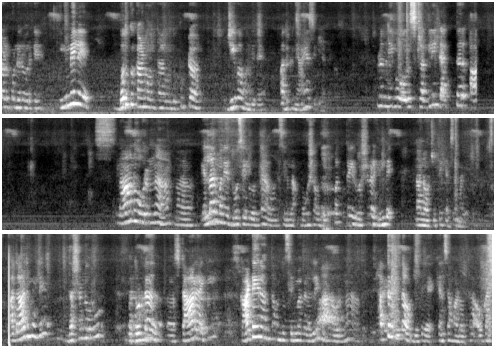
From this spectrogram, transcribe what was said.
ಕಳ್ಕೊಂಡಿರೋರಿಗೆ ಇನ್ಮೇಲೆ ಬದುಕು ಕಾಣುವಂತಹ ಒಂದು ಪುಟ್ಟ ಜೀವ ಹೊಂದಿದೆ. ಅದಕ್ಕೆ ನ್ಯಾಯ ಸಿಗಲೇಬೇಕು. ಮೇಡಮ್ ನೀವು ಅವರು ಸ್ಟ್ರಗ್ಲಿಂಗ್ ಆಕ್ಟರ್ ನಾನು ಅವರನ್ನ ಎಲ್ಲರ ಮನೆ ದೋಸೆಲು ಅಂತ ಒಂದು ಸಿನಿಮಾ ಬಹುಶಃ ಒಂದು ಇಪ್ಪತ್ತೈದು ವರ್ಷಗಳ ಹಿಂದೆ ನಾನು ಅವ್ರ ಜೊತೆ ಕೆಲಸ ಮಾಡಿದ್ದೆ. ಅದಾದಮೇಲೆ ದರ್ಶನ್ ಅವರು ದೊಡ್ಡ ಸ್ಟಾರ್ ಆಗಿ ಕಾಟೇರ ಅಂತ ಒಂದು ಸಿನಿಮಾಗಳಲ್ಲಿ ನಾನು ಅವ್ರನ್ನ ಹತ್ತಿರದಿಂದ ಅವ್ರ ಜೊತೆ ಕೆಲಸ ಮಾಡುವಂಥ ಅವಕಾಶ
